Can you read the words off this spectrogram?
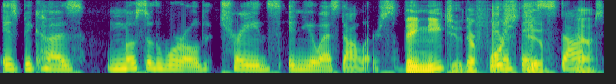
is because most of the world trades in US dollars They need to. They're and if forced they to. stopped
